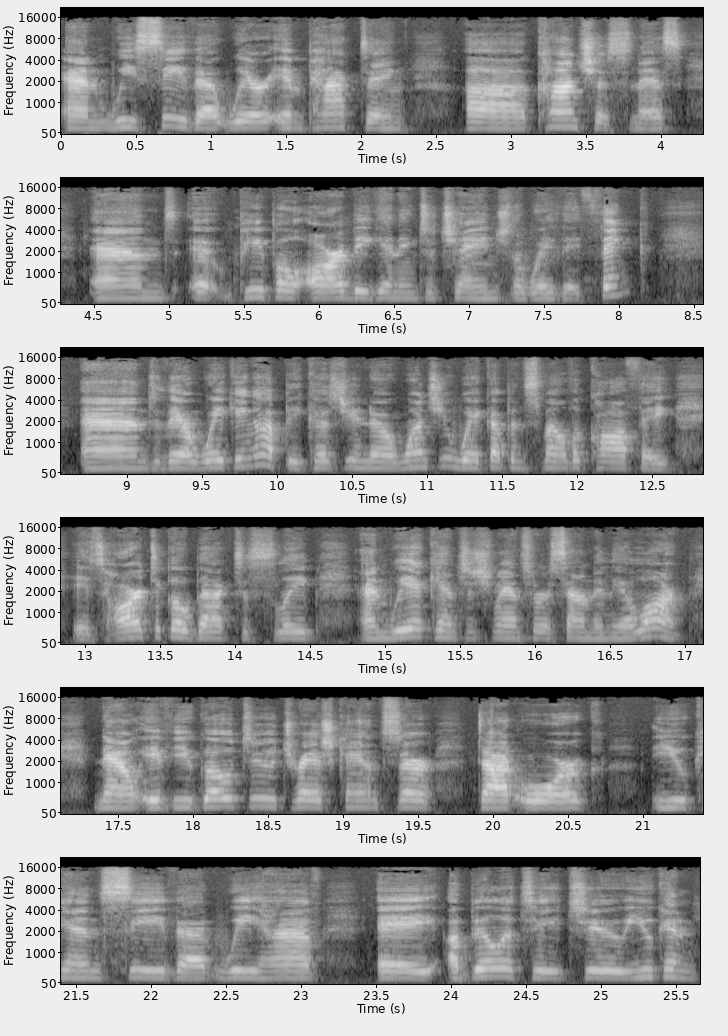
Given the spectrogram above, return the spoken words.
And we see that we're impacting uh, consciousness, and it, people are beginning to change the way they think. And they're waking up because, you know, once you wake up and smell the coffee, it's hard to go back to sleep. And we at Cancer Schmancer are sounding the alarm. Now, if you go to trashcancer.org, you can see that we have a ability to you can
